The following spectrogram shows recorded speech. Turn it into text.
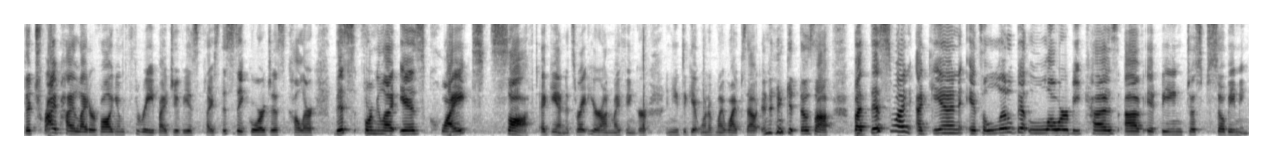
the tribe highlighter volume three by juvia's place. This is a gorgeous color. This formula is quite soft. Again it's right here on my finger need to get one of my wipes out and get those off. But this one again it's a little bit lower because of it being just so beaming.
